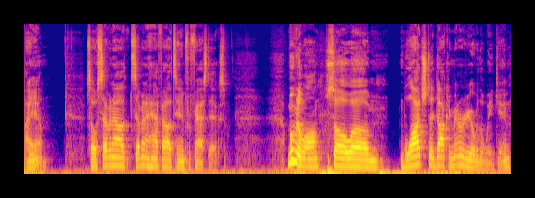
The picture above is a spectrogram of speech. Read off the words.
I am. So seven out, seven and a half out of ten for Fast X. Moving along, so um, watched a documentary over the weekend.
